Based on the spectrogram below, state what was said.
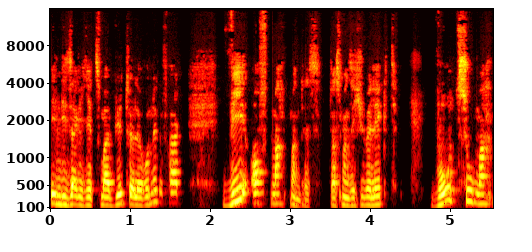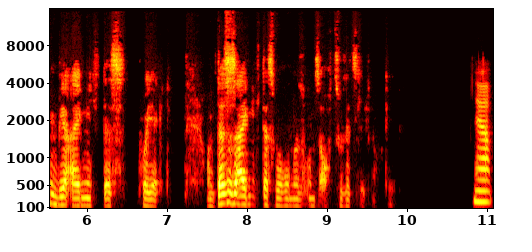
in die, sage ich jetzt mal, virtuelle Runde gefragt, wie oft macht man das, dass man sich überlegt, wozu machen wir eigentlich das Projekt? Und das ist eigentlich das, worum es uns auch zusätzlich noch geht. Ja.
